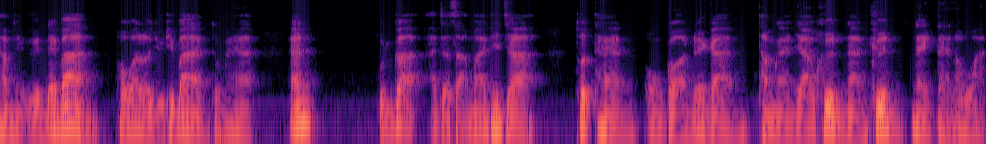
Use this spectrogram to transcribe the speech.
ทำอย่างอื่นได้บ้าง เพราะว่าเราอยู่ที่บ้านถูกไหมฮะงั้นคุณก็อาจจะสามารถที่จะทดแทนองค์กรด้วยการทำงานยาวขึ้นนานขึ้นในแต่ละวัน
